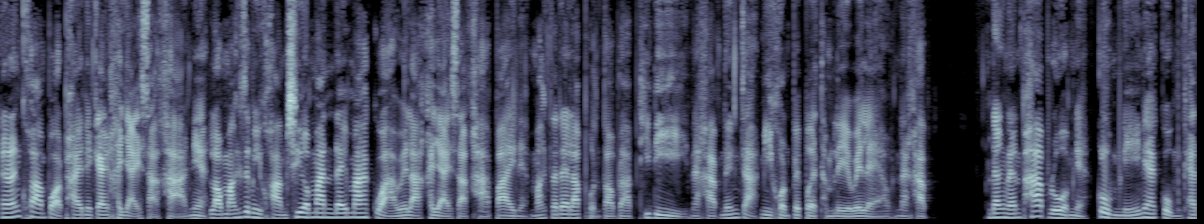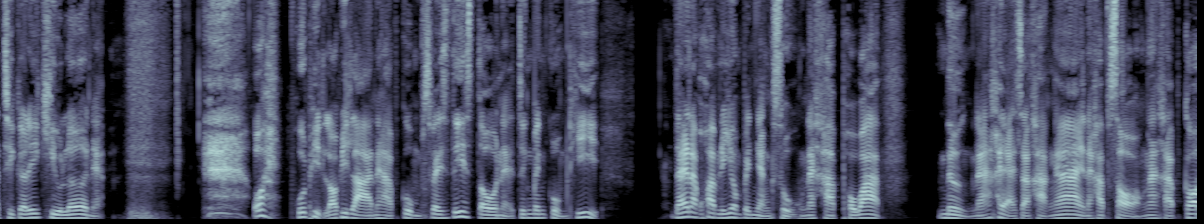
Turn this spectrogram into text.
ดังนั้นความปลอดภัยในการขยายสาขาเนี่ยเรามักจะมีความเชื่อมั่นได้มากกว่าเวลาขยายสาขาไปเนี่ยมักจะได้รับผลตอบรับที่ดีนะครับเนื่องจากมีคนไปเปิดทำเลไว้แล้วนะครับดังนั้นภาพรวมเนี่ยกลุ่มนี้เนี่ยกลุ่ม category killer เนี่ยโอ้ยพูดผิดรอบพิลานะครับ กลุ่ม specialty store เนี่ยจึงเป็นกลุ่มที่ได้รับความนิยมเป็นอย่างสูงนะครับ เพราะว่า 1นะขยายสาขาง่ายนะครับ2นะครับก็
